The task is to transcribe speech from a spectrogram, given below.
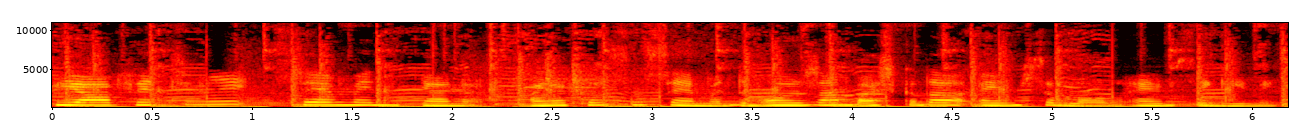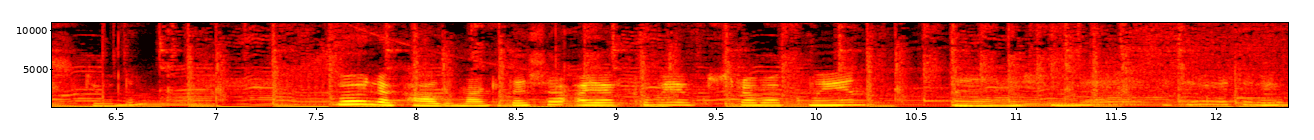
kıyafetini sevmedim. Yani ayakkabısını sevmedim. O yüzden başka da elbise bulamadım. Elbise giymek istiyordum. Böyle kaldım arkadaşlar. Ayakkabıya kusura bakmayın. Ee, şimdi geçelim.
